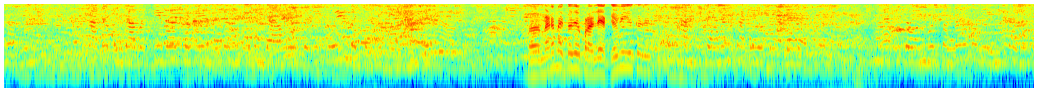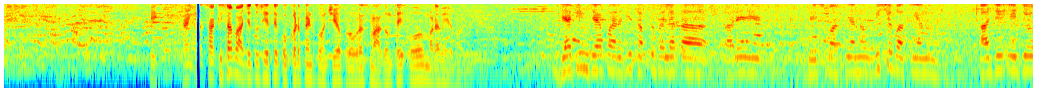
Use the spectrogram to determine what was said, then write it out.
ਸਾਡਾ ਪੰਜਾਬ ਅੱਗੇ ਵਧ ਸਕੇ ਨਸ਼ਾ ਮੁਕਤ ਪੰਜਾਬ ਹੋ ਸਕੇ ਕੋਈ ਵੀ ਬੱਚਾ ਕਿਸੇ ਮੈਡਮ ਇਦਾਂ ਦੇ ਉਪਰਾਲੇ ਅੱਗੇ ਵੀ ਕਦੇ? ਠੀਕ ਥੈਂਕ ਯੂ ਸਾਕੀ ਸਾਹਿਬ, ਅੱਜ ਤੁਸੀਂ ਇੱਥੇ ਕੁੱਕੜ ਪਿੰਡ ਪਹੁੰਚੇ ਹੋ ਪ੍ਰੋਗਰਾਮ ਸਮਾਗਮ ਤੇ, ਉਹ ਮਾੜਾ ਵੇਰਵਾ ਜੈ ਭੀਮ, ਜੈ ਭਾਰਤ ਜੀ। ਸਭ ਤੋਂ ਪਹਿਲਾਂ ਤਾਂ ਸਾਰੇ ਦੇਸ਼ ਵਾਸੀਆਂ ਨੂੰ ਵਿਸ਼ਵ ਵਾਸੀਆਂ ਨੂੰ ਅੱਜ ਇਹ ਜੋ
